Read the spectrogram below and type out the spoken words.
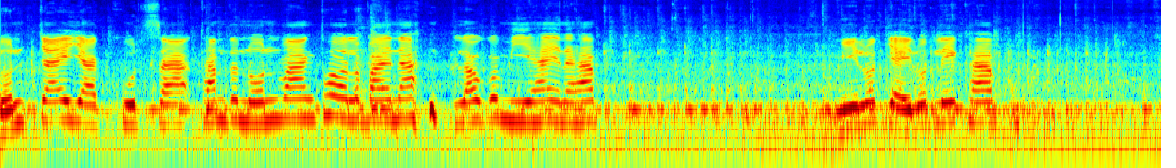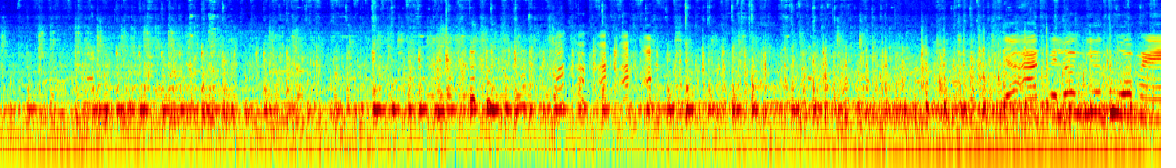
สนใจอยากขุดสระทำถนนวางท่อระบายน้ำเราก็มีให้นะครับ มีรถใหญ่รถเล็กครับ เดี๋ยวอัดไปลงยูทูบแห่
